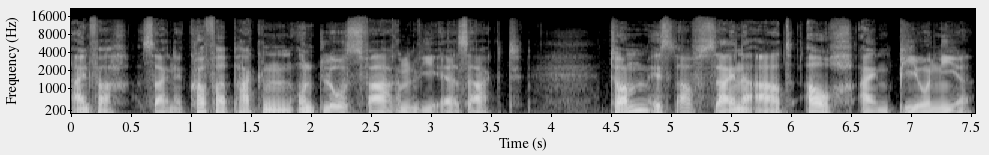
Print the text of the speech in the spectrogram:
einfach seine Koffer packen und losfahren, wie er sagt. Tom ist auf seine Art auch ein Pionier,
